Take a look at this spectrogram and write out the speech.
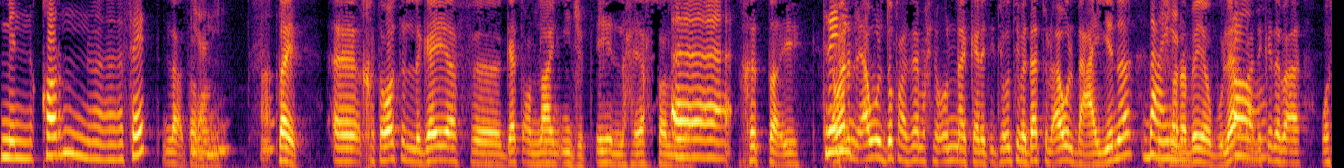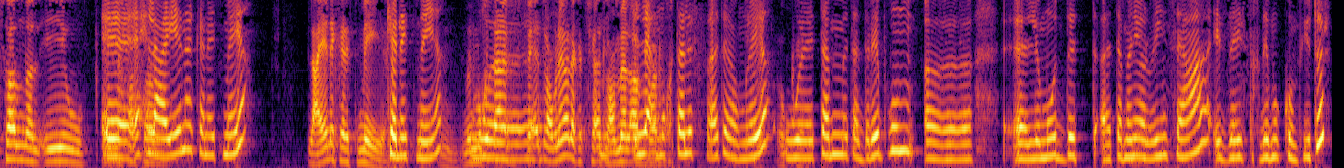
من قرن آه، فات؟ لا طبعا. يعني آه. طيب آه، خطوات اللي جاية في جات Online Egypt إيه اللي هيحصل؟ آه، خطة إيه؟ اولا أول دفعة زي ما إحنا قلنا كانت أنت قلتي بدأتوا الأول بعينة بعينة. شرابيه وبولاق آه. بعد كده بقى وصلنا لإيه و- آه، حصل؟ إحنا العينة كانت 100 العينة كانت 100 كانت 100 من مختلف الفئات العمرية ولا كانت فئات العمرية الأكبر؟ لا مختلف الفئات العمرية. أوكي. وتم تدريبهم آه، لمدة آه، 48 ساعة إزاي يستخدموا الكمبيوتر.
